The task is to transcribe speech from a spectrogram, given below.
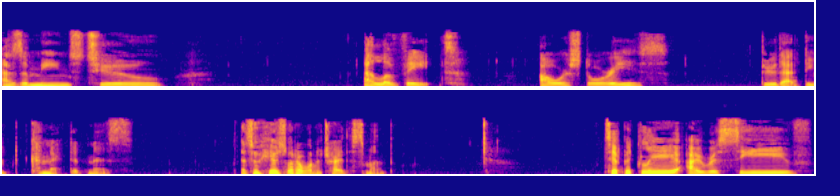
as a means to elevate our stories through that deep connectedness. And so here's what I want to try this month. Typically, I receive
